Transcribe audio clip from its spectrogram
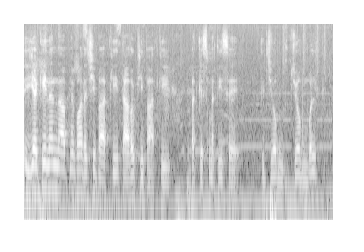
यकीनन आपने बहुत अच्छी बात की, तारों की बात की, बदकिस्मती से जो जो मुल्क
